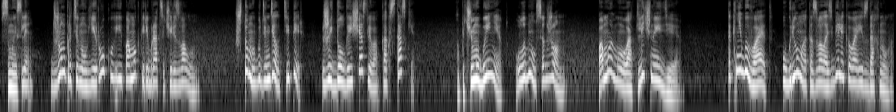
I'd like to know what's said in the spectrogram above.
«В смысле?» Джон протянул ей руку и помог перебраться через валун. «Что мы будем делать теперь? Жить долго и счастливо, как в сказке?» «А почему бы и нет?» — улыбнулся Джон. «По-моему, отличная идея». «Так не бывает», — угрюмо отозвалась Беликова и вздохнула.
